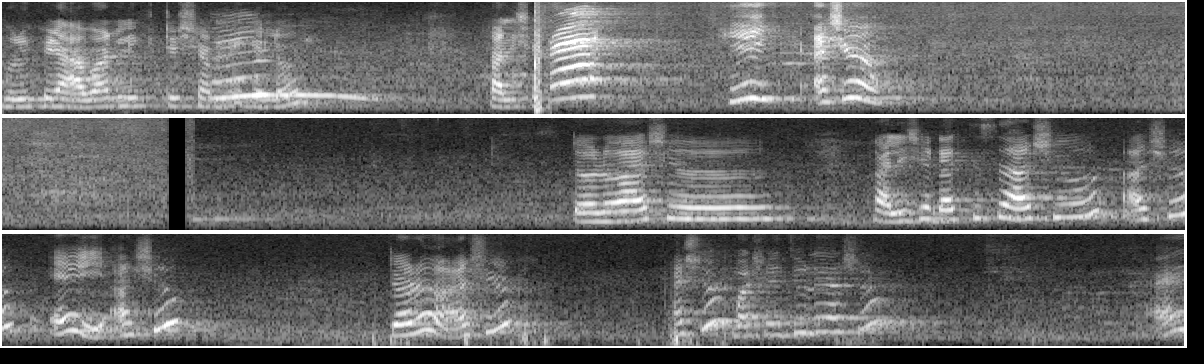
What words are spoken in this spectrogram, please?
ঘুরে ফিরে আবার লিফটের সামনে গেল। পালিশা হেই, আসো। টরো আসো। ফালিশা ডাকতেছে, আসো আসো। এই, আসো। টরো আসো। আসো, বাসায় চলে আসো। এই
